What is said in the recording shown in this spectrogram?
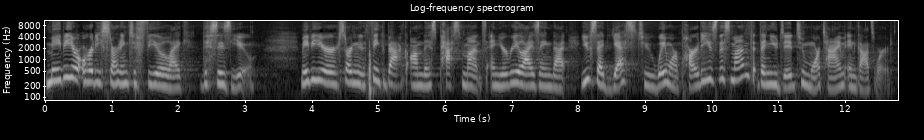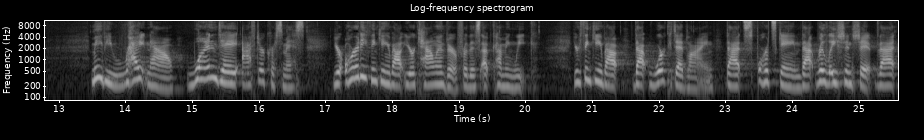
Maybe you're already starting to feel like this is you. Maybe you're starting to think back on this past month and you're realizing that you said yes to way more parties this month than you did to more time in God's Word. Maybe right now, one day after Christmas, you're already thinking about your calendar for this upcoming week. You're thinking about that work deadline, that sports game, that relationship, that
